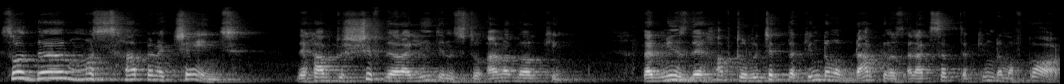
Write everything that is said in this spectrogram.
So there must happen a change. They have to shift their allegiance to another king. That means they have to reject the kingdom of darkness and accept the kingdom of God.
